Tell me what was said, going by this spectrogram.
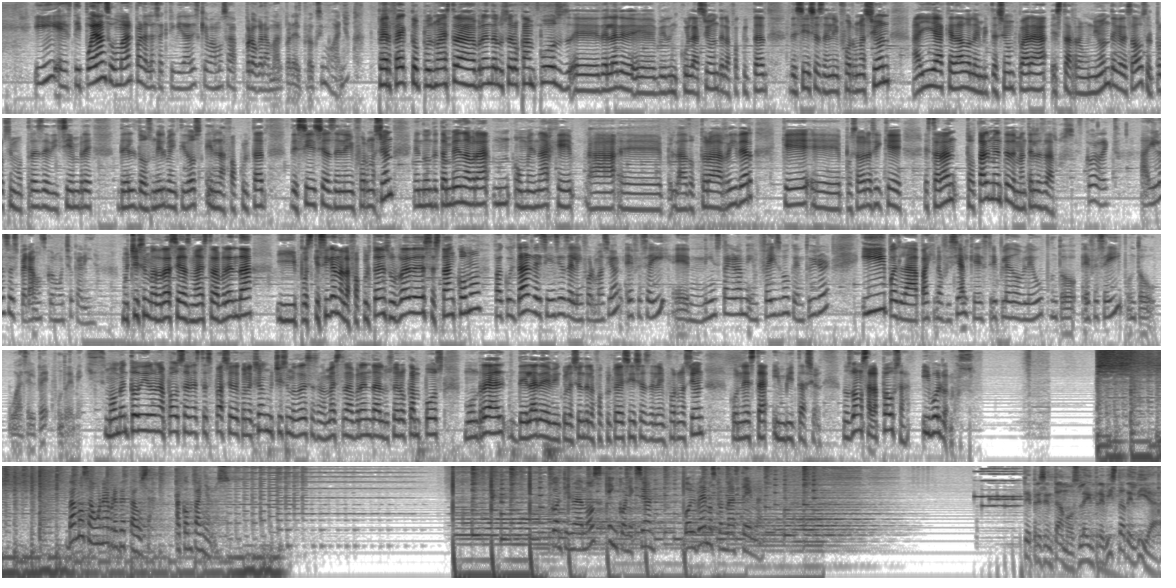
y este y puedan sumar para las actividades que vamos a programar para el próximo año. Perfecto, pues maestra Brenda Lucero Campos eh, del área de vinculación de la Facultad de Ciencias de la Información, ahí ha quedado la invitación para esta reunión de egresados el próximo 3 de diciembre del 2022 en la Facultad de Ciencias de la Información, en donde también habrá un homenaje a eh, la doctora Reader que eh, pues ahora sí que estarán totalmente de manteles largos. correcto, ahí los esperamos con mucho cariño. Muchísimas gracias, maestra Brenda y pues que sigan a la facultad en sus redes, están como Facultad de Ciencias de la Información, FCI, en Instagram, en Facebook, en Twitter y pues la página oficial que es www.fci.uslp.mx. Momento de ir a una pausa en este espacio de conexión. Muchísimas gracias a la maestra Brenda Lucero Campos Monreal del área de vinculación de la Facultad de Ciencias de la Información con esta invitación. Nos vamos a la pausa y volvemos. Vamos a una breve pausa. Acompáñanos. Continuamos en conexión. Volvemos con más temas. Te presentamos la entrevista del día.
